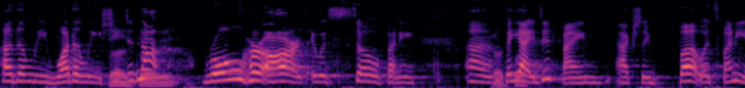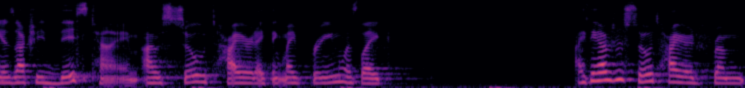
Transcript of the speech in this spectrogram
cuddly wuddly. She That's did not roll her R's." It was so funny. Um, but yeah. I did fine actually. But what's funny is actually this time I was so tired. I think my brain was like, I think I was just so tired from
